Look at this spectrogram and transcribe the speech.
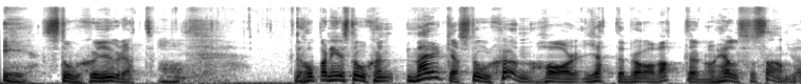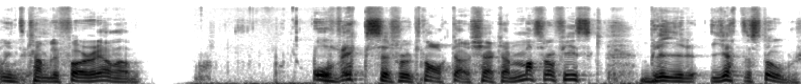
är Storsjödjuret. Det hoppar ner i Storsjön, märker att Storsjön har jättebra vatten och hälsosam och inte kan bli förorenad. Och växer så det knakar, käkar massor av fisk, blir jättestor.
